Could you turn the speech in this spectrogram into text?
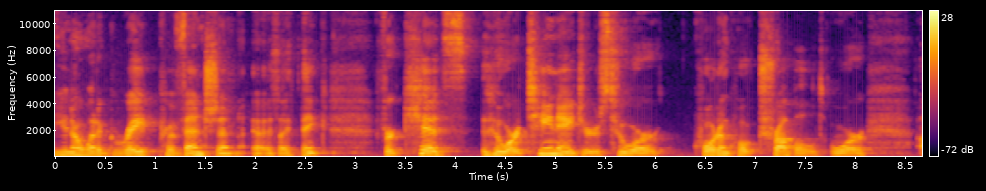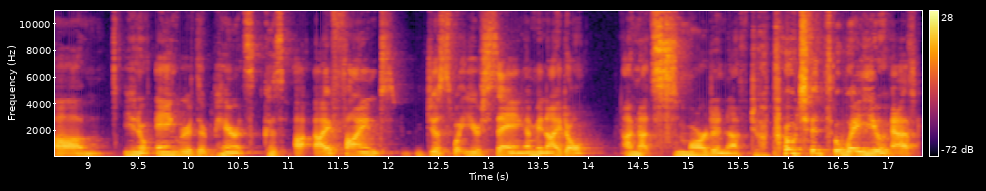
You know, what a great prevention is, I think, for kids who are teenagers who are quote unquote troubled or um, you know, angry with their parents because I, I find just what you're saying. I mean, I don't I'm not smart enough to approach it the way you have.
